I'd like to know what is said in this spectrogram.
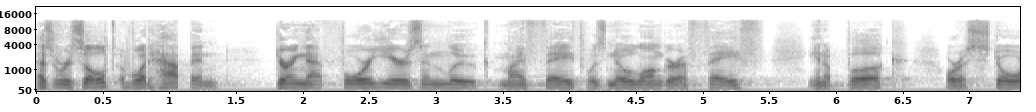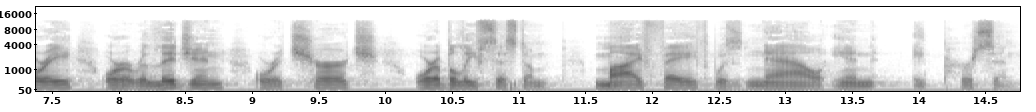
As a result of what happened, during that four years in Luke, my faith was no longer a faith in a book or a story or a religion or a church or a belief system. My faith was now in a person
